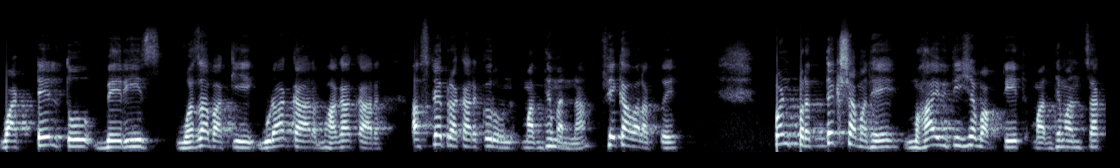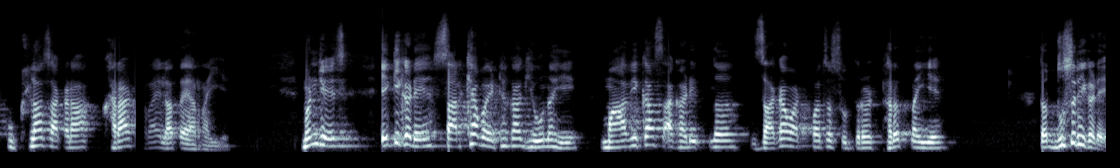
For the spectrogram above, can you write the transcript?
वाटेल तो बेरीज वजाबाकी गुणाकार भागाकार असले प्रकार करून माध्यमांना फेकावा लागतोय. पण प्रत्यक्षामध्ये महायुतीच्या बाबतीत माध्यमांचा कुठलाच आकडा खरा ठरायला तयार नाहीये. म्हणजेच एकीकडे सारख्या बैठका घेऊनही महाविकास आघाडीतलं जागा वाटपाचं सूत्र ठरत नाहीये. तर दुसरीकडे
